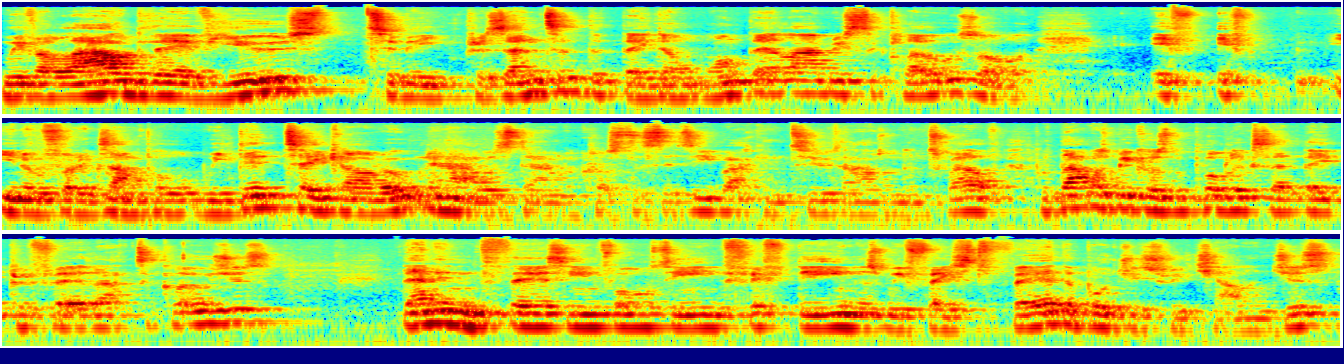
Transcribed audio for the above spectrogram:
we've allowed their views to be presented that they don't want their libraries to close or if, if you know, for example, we did take our opening hours down across the city back in 2012, but that was because the public said they'd prefer that to closures. Then in 13, 14, 15, as we faced further budgetary challenges,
